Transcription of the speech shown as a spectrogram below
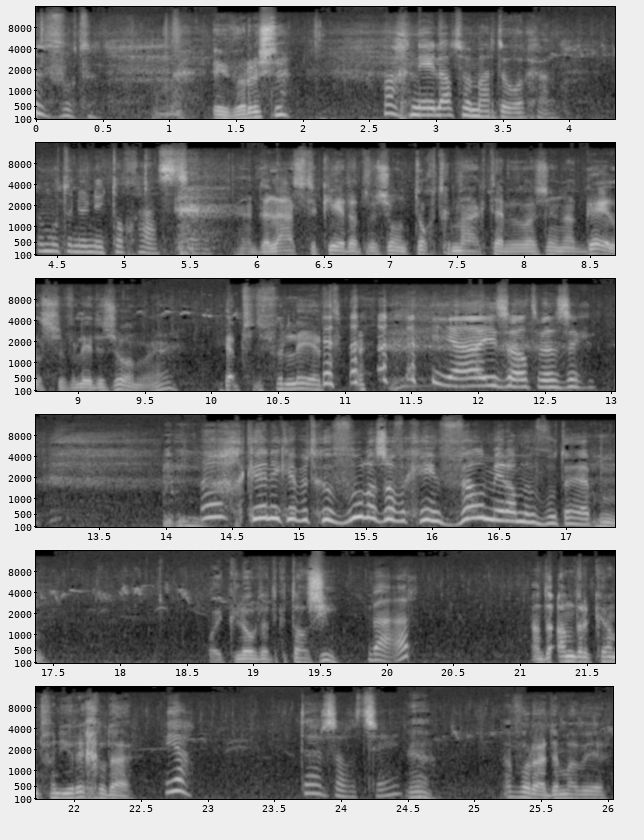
Mijn voeten. Even rusten. Ach nee, laten we maar doorgaan. We moeten er nu toch haast zijn. De laatste keer dat we zo'n tocht gemaakt hebben was in Gales verleden zomer, hè? Je hebt het verleerd. Ja, je zou het wel zeggen. Ach, Ken, ik heb het gevoel alsof ik geen vel meer aan mijn voeten heb. oh, ik geloof dat ik het al zie. Waar? Aan de andere kant van die richel daar. Ja, daar zal het zijn. Ja. En vooruit dan maar weer.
